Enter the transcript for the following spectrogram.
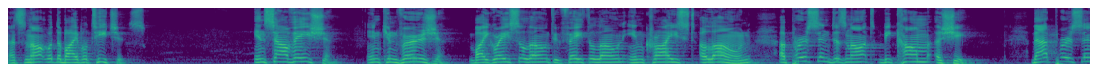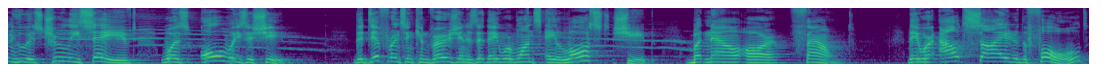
That's not what the Bible teaches. In salvation, in conversion, by grace alone, through faith alone, in Christ alone, a person does not become a sheep. That person who is truly saved was always a sheep. The difference in conversion is that they were once a lost sheep, but now are found. They were outside of the fold,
